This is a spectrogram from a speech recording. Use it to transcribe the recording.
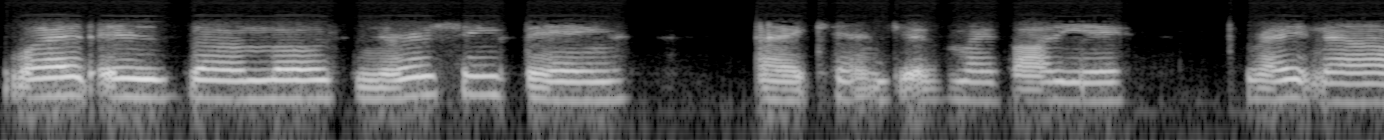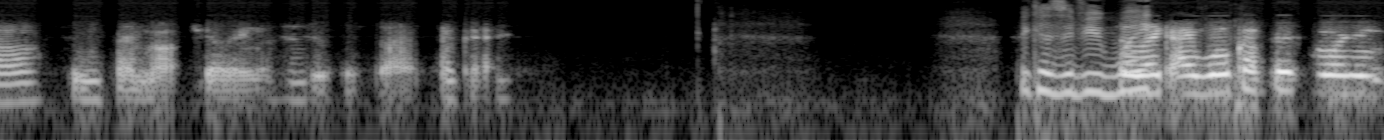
What is the most nourishing thing I can give my body right now since I'm not feeling 100%. Okay. Because if you So, like, I woke up this morning.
